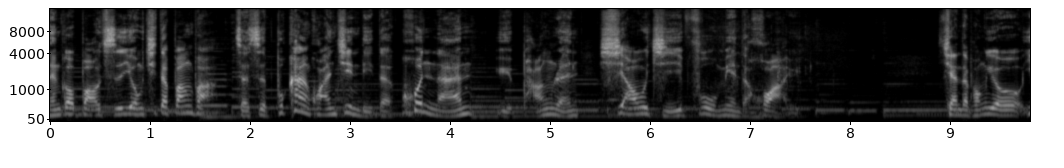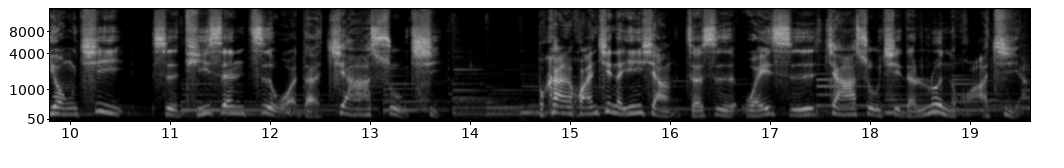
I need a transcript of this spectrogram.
能够保持勇气的方法，则是不看环境里的困难与旁人消极负面的话语。亲爱的朋友，勇气是提升自我的加速器；不看环境的影响，则是维持加速器的润滑剂啊！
